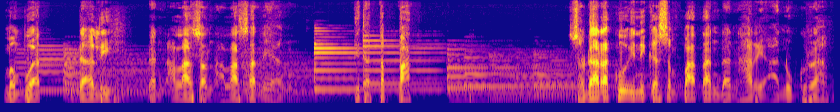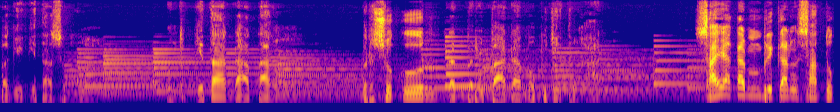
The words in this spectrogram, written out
membuat dalih dan alasan-alasan yang tidak tepat. Saudaraku ini kesempatan dan hari anugerah bagi kita semua. Untuk kita datang bersyukur dan beribadah memuji Tuhan. Saya akan memberikan satu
